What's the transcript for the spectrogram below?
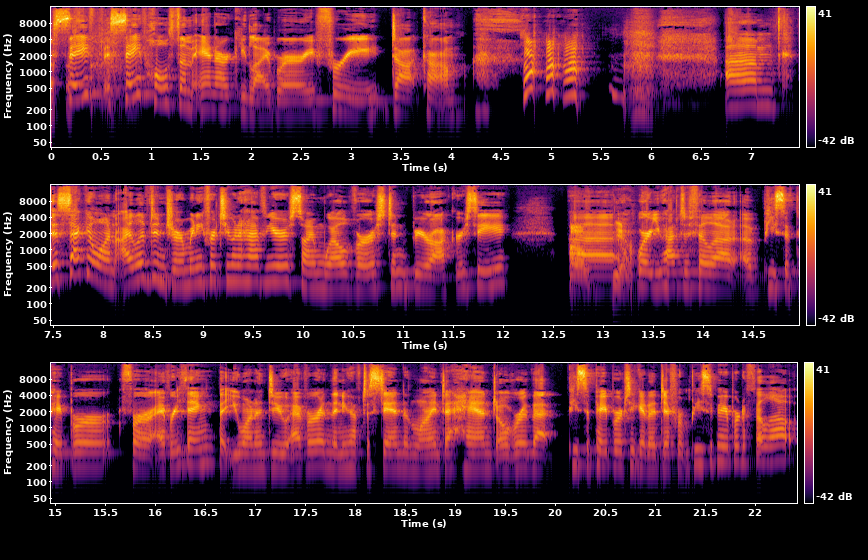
safe, safe, wholesome anarchy library free.com. um, the second one, I lived in Germany for two and a half years, so I'm well versed in bureaucracy. Oh uh, yeah. where you have to fill out a piece of paper for everything that you want to do ever, and then you have to stand in line to hand over that piece of paper to get a different piece of paper to fill out.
